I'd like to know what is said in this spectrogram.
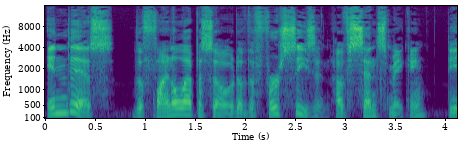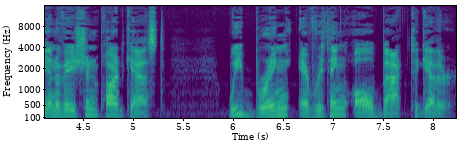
In this, the final episode of the first season of Sense Making, the innovation podcast, we bring everything all back together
